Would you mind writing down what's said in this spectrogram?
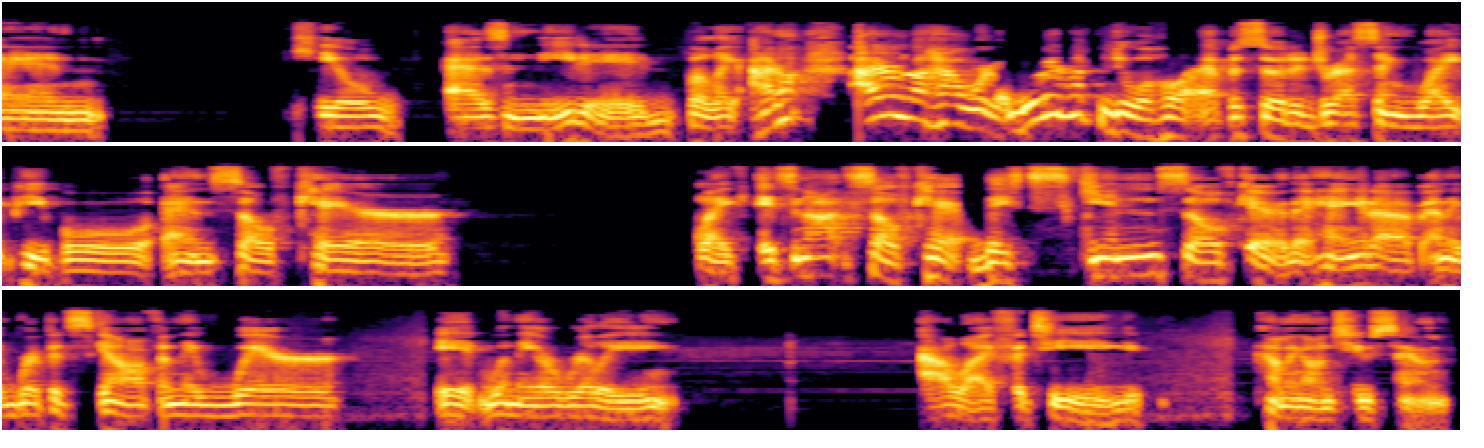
and heal as needed. But like I don't I don't know how we're we're gonna have to do a whole episode addressing white people and self care like it's not self care. They skin self care. They hang it up and they rip its skin off and they wear it when they are really ally fatigue coming on too soon.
